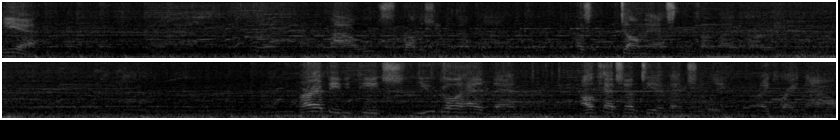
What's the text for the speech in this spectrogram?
Yeah. Wow, we probably shouldn't have done that. That was a dumbass move on my part. Alright, Baby Peach, you go ahead then. I'll catch up to you eventually, like right now.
